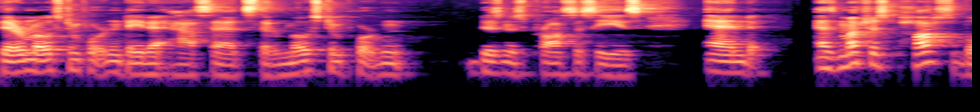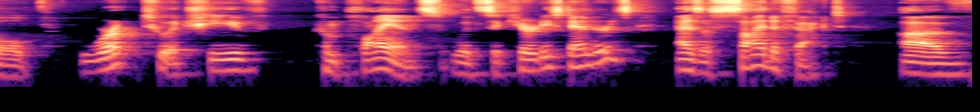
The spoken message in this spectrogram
their most important data assets, their most important business processes, and as much as possible, work to achieve compliance with security standards as a side effect of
